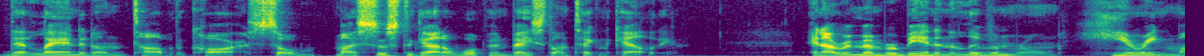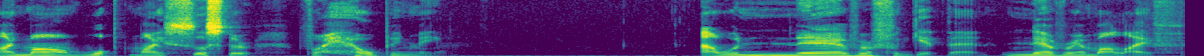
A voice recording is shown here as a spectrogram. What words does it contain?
that landed on the top of the car. So my sister got a whooping based on technicality. And I remember being in the living room hearing my mom whoop my sister for helping me. I will never forget that. Never in my life.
